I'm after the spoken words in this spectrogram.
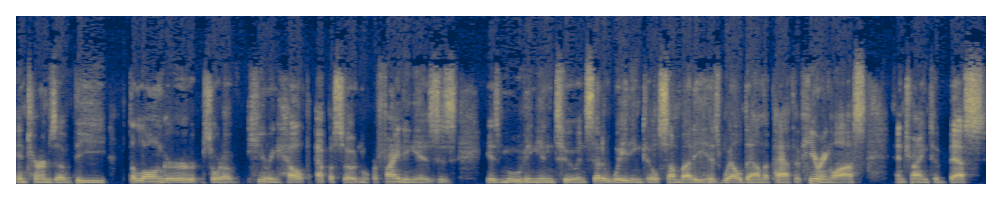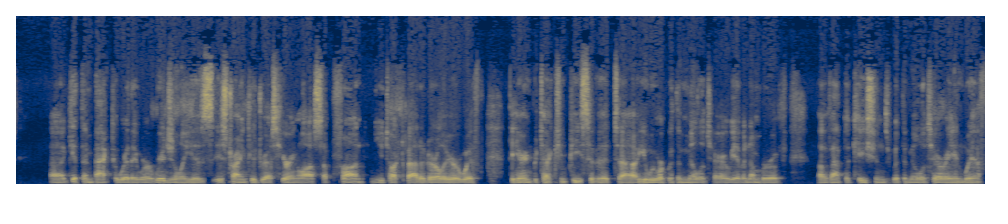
in terms of the the longer sort of hearing health episode. And what we're finding is is is moving into instead of waiting till somebody is well down the path of hearing loss and trying to best uh, get them back to where they were originally is is trying to address hearing loss up front. You talked about it earlier with the hearing protection piece of it. Uh, we work with the military. We have a number of of applications with the military and with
